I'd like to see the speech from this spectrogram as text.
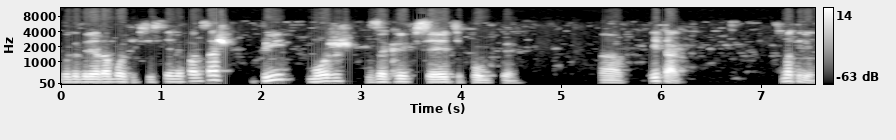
благодаря работе в системе «Форсаж», ты можешь закрыть все эти пункты. А, итак, смотри,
